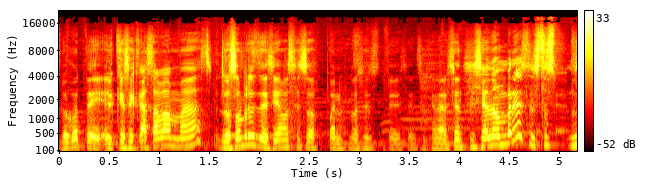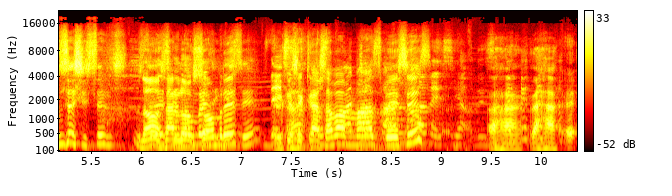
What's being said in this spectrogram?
luego te, el que se casaba más, los hombres decíamos eso, bueno, no sé si ustedes en su generación. Si sean hombres, estos- no sé si ustedes. No, o ustedes sea, sean los hombres, dijiste. el que se casaba más veces, decía- decía- Ajá, ajá. e-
